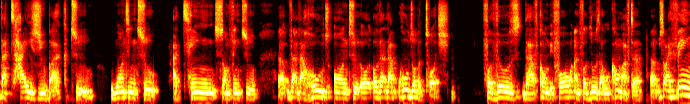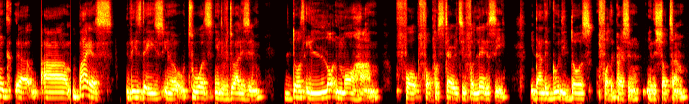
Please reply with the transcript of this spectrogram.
that ties you back to wanting to attain something to uh, that that holds on to or, or that, that holds up a torch for those that have come before and for those that will come after. Um, so I think uh, our bias these days, you know, towards individualism does a lot more harm for for posterity, for legacy, than the good it does for the person in the short term.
